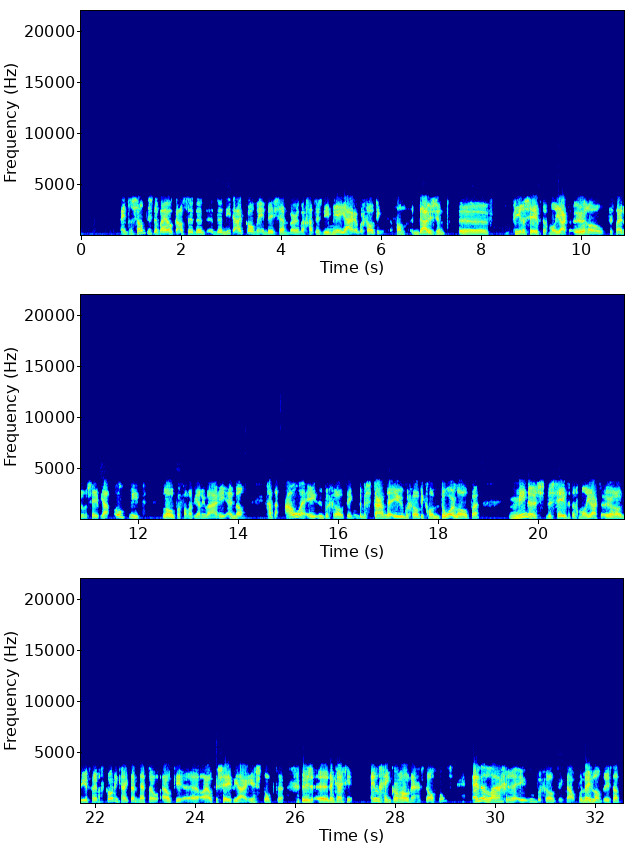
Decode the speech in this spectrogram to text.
Interessant is daarbij ook, als ze er, niet uitkomen in december, dan gaat dus die meerjarenbegroting van 1000 74 miljard euro verspreid over zeven jaar ook niet lopen vanaf januari. En dan gaat de oude EU-begroting, de bestaande EU-begroting, gewoon doorlopen. Minus de 70 miljard euro die het Verenigd Koninkrijk daar netto elke, uh, elke jaar in stopte. Dus uh, dan krijg je en geen corona-herstelfonds en een lagere EU-begroting. Nou, voor Nederland is dat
